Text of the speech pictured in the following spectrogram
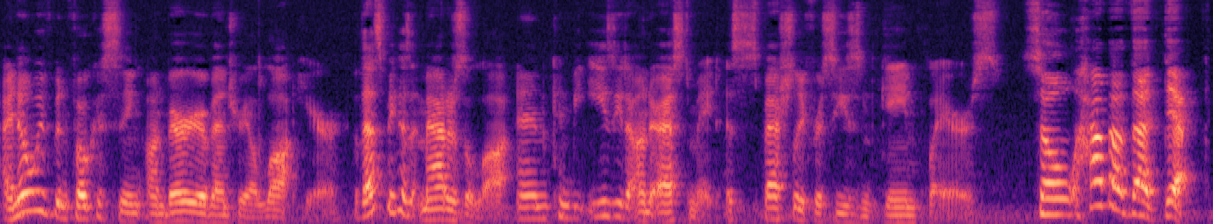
I know we've been focusing on barrier of entry a lot here, but that's because it matters a lot and can be easy to underestimate, especially for seasoned game players. So, how about that depth?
